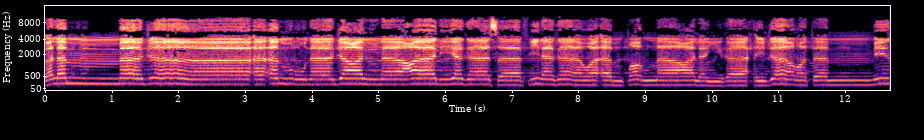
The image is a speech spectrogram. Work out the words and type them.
فلما جاء أمرنا جعلنا عاليها سافلها وأمطرنا عليها حجارة من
